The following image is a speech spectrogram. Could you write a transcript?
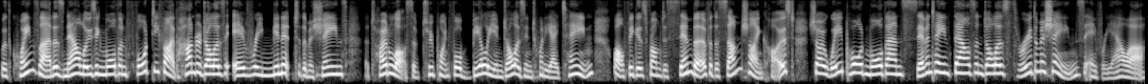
with Queenslanders now losing more than $4,500 every minute to the machines, a total loss of 2.4 billion in 2018, while figures from December for the Sunshine Coast show we poured more than $17,000 through the machines every hour.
